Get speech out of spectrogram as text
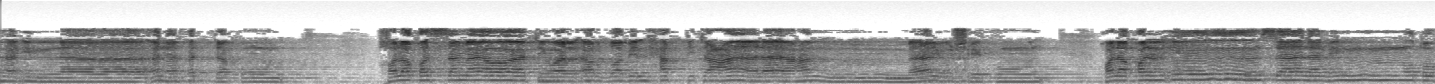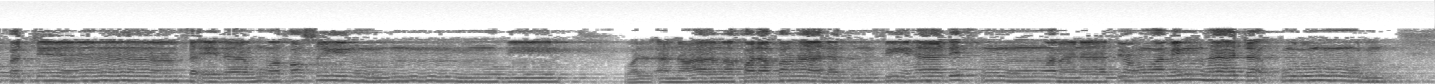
إله إلا أنا فاتقون. خلق السماوات والأرض بالحق تعالى عما يشركون. خلق الإنسان من نطفة فإذا هو خصيم مبين. والأنعام خلقها لكم فيها دفء ومنافع ومنها تأكلون.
